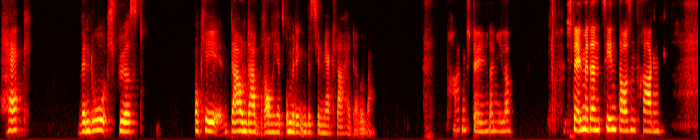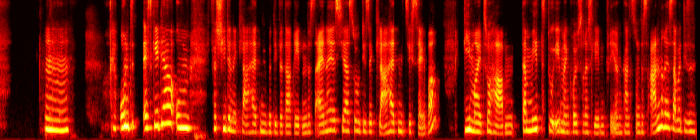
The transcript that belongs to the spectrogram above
Hack, wenn du spürst, okay, da und da brauche ich jetzt unbedingt ein bisschen mehr Klarheit darüber? Fragen stellen, Daniela. Ich stelle mir dann 10.000 Fragen. Mhm. Und es geht ja um verschiedene Klarheiten, über die wir da reden. Das eine ist ja so diese Klarheit mit sich selber, die mal zu haben, damit du eben ein größeres Leben kreieren kannst. Und das andere ist aber diese,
